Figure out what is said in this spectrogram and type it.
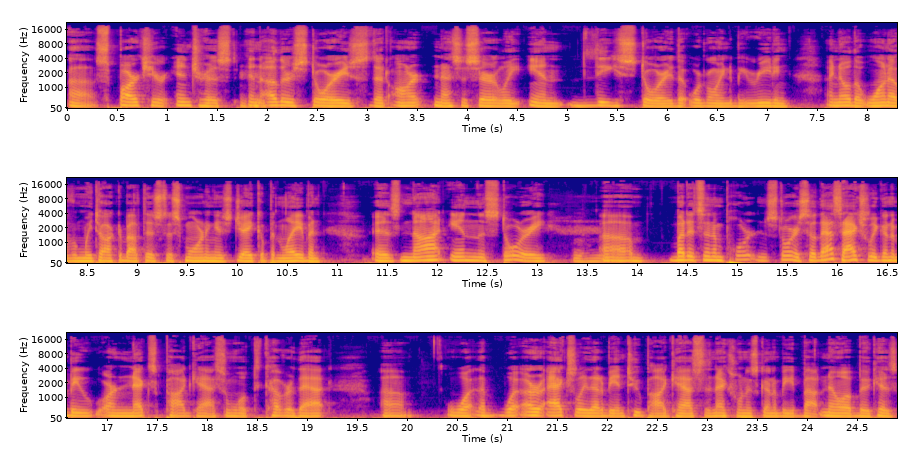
uh, sparks your interest in Mhm. other stories that aren't necessarily in the story that we're going to be reading. I know that one of them, we talked about this this morning, is Jacob and Laban, is not in the story, Mhm. um, but it's an important story. So that's actually going to be our next podcast, and we'll cover that. Um, what, what, or actually, that'll be in two podcasts. The next one is going to be about Noah because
